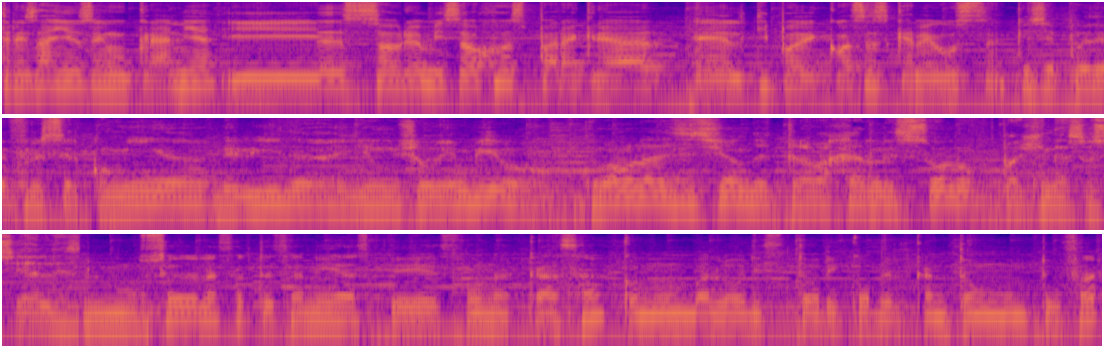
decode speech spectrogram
tres años en Ucrania y eso abrió mis ojos para crear el tipo de cosas que me gustan. Que se puede ofrecer comida, bebida y un show en vivo. Tomamos la decisión de trabajarles solo páginas sociales. El Museo de las Artesanías es una casa con un valor histórico del cantón Montúfar.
